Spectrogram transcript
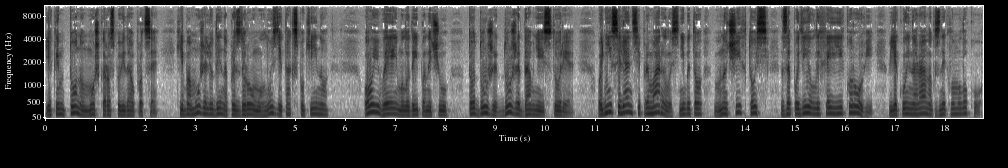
яким тоном Мошка розповідав про це. Хіба може людина при здоровому глузді так спокійно? Ой вей, молодий паничу, то дуже, дуже давня історія. Одній селянці примарилось, нібито вночі хтось заподіяв лихе її корові, в якої на ранок зникло молоко.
